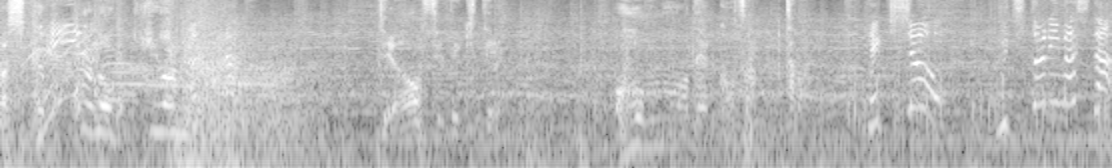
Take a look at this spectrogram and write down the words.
まさしくプロの極み。手合わせてきて本望でござった。敵将討ち取りました。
